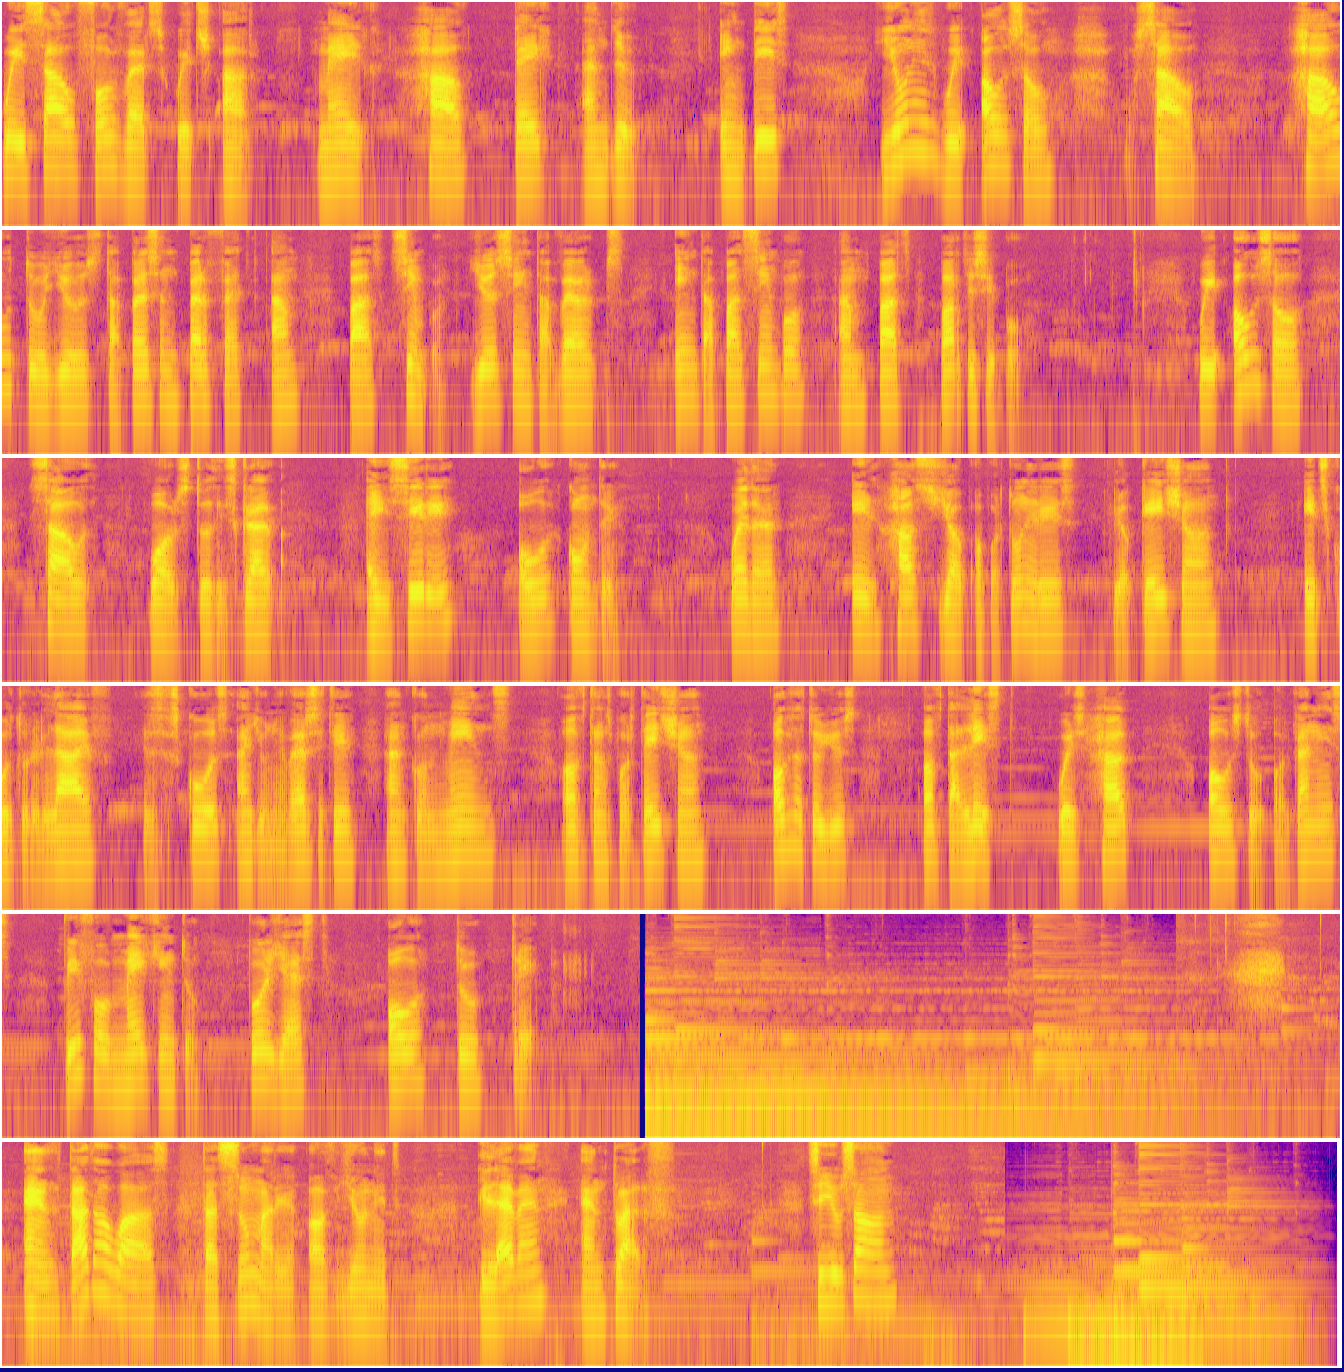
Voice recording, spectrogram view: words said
we saw four verbs which are make, have, take, and do. In this unit, we also saw how to use the present perfect and past simple using the verbs in the past simple and past participle. We also saw words to describe a city or country, whether it has job opportunities, location, its cultural life, its schools and university, and means of transportation, also to use of the list, which help us to organize before making to purchase or to trip. And that was the summary of Unit 11 and 12. See you soon!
